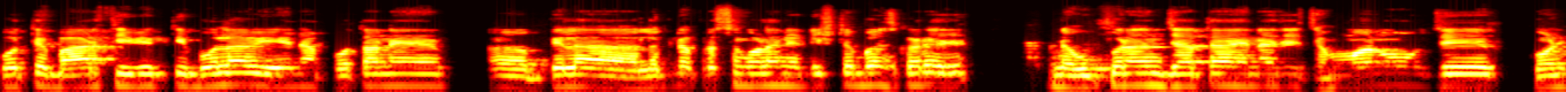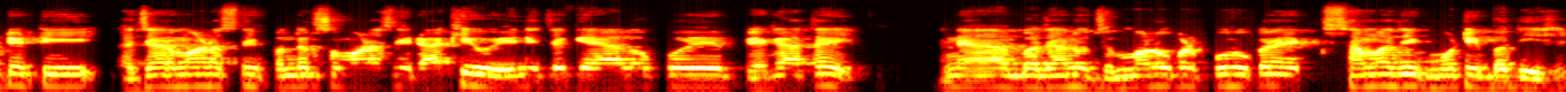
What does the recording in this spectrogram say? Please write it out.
પોતે બહારથી વ્યક્તિ બોલાવી, એના પોતાને પેલા લગ્ન પ્રસંગ વાળાને ડિસ્ટર્બન્સ કરે છે. અને ઉપરાંત જતા એના જે જમવાનું જે ક્વોન્ટિટી હજાર માણસની, પંદરસો માણસની રાખી હોય, એની જગ્યાએ આ લોકોએ ભેગા થઈ અને આ બધાનું જમવાનું પણ પૂરું કરે એક સામાજિક મોટી બદી છે.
